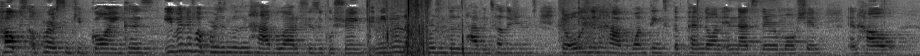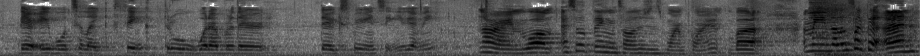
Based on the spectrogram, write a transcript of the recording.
helps a person keep going. Because even if a person doesn't have a lot of physical strength, and even if a person doesn't have intelligence, they're always gonna have one thing to depend on, and that's their emotion and how they're able to like think through whatever they're they're experiencing. You get me? All right. Well, I still think intelligence is more important, but I mean that looks like the end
